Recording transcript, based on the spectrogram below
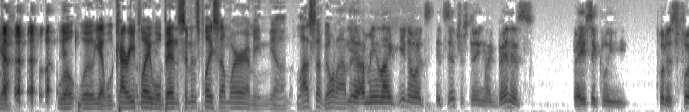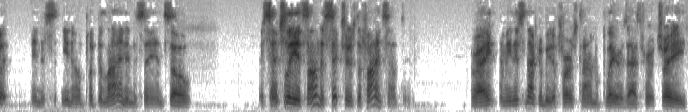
yeah. Will will yeah? Will Kyrie play? Will Ben Simmons play somewhere? I mean, you know, a lot of stuff going on there. Yeah, I mean, like you know, it's it's interesting. Like Ben has basically put his foot in the, you know, put the line in the sand. So essentially, it's on the Sixers to find something, right? I mean, it's not going to be the first time a player has asked for a trade.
